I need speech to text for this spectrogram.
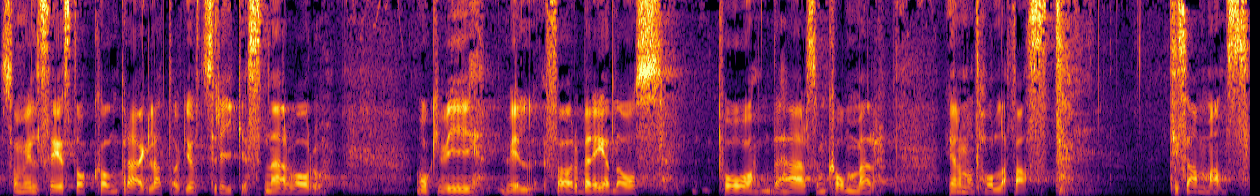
som vill se Stockholm präglat av Guds rikes närvaro. Och vi vill förbereda oss på det här som kommer genom att hålla fast tillsammans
